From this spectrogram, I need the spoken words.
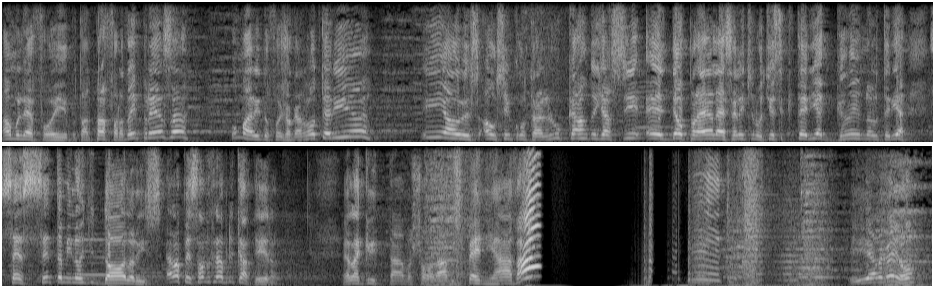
a mulher foi botada para fora da empresa, o marido foi jogar na loteria e ao, ao se encontrarem no carro do Jaci, ele deu para ela a excelente notícia que teria ganho na loteria 60 milhões de dólares. Ela pensava que era brincadeira. Ela gritava, chorava, esperneava. Ah! E ela ganhou.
